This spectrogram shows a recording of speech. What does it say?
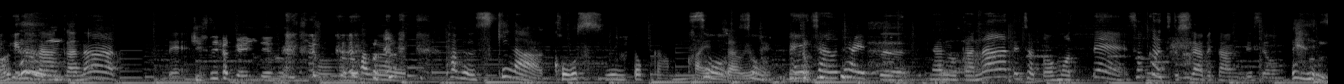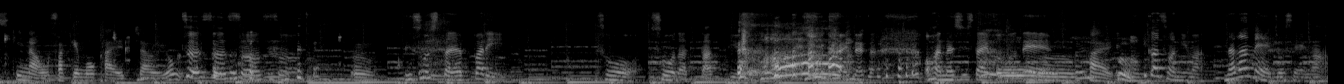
の人なんかなって気づいたがいいね。多分多分好きな香水とかも変えちゃうよ。そうそう変えちゃうタイプなのかなってちょっと思ってそっからちょっと調べたんですよ。好きなお酒も変えちゃうよ。そうそうそうそううん。でそしたらやっぱりそうそうだったっていうのを今回なんかお話ししたいことで。うんはい。うんピカソには7名女性が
